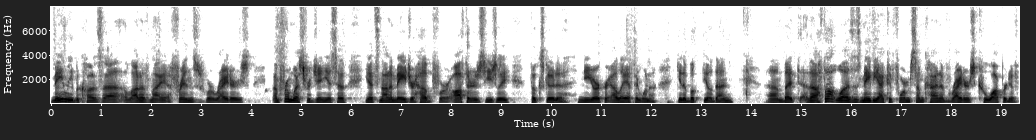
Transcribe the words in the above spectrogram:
mainly because uh, a lot of my uh, friends were writers. I'm from West Virginia, so you know, it's not a major hub for authors. Usually, folks go to New York or LA if they want to get a book deal done. Um, but the thought was is maybe I could form some kind of writers cooperative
